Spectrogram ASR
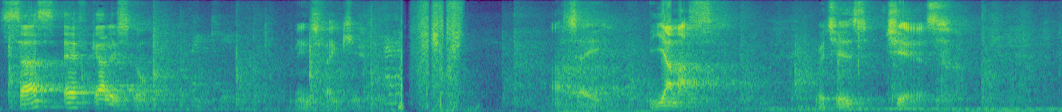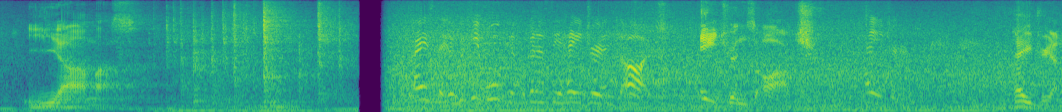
Sas efkalisto Thank you. means thank you. I'll say yamas, which is cheers. Yamas. Basically, if we keep walking, we're going to see Hadrian's Arch. Adrian's Arch. Hadrian. Hadrian.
